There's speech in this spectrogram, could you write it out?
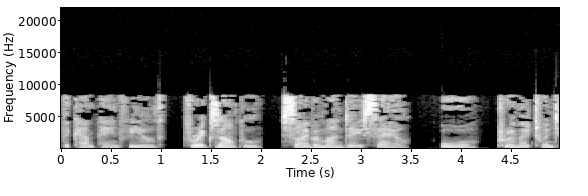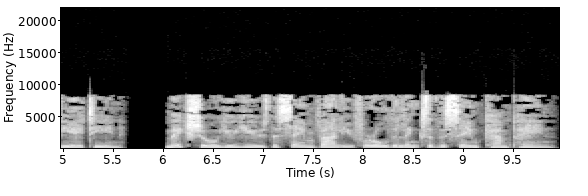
The campaign field, for example, Cyber Monday sale, or Promo 2018. Make sure you use the same value for all the links of the same campaign.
